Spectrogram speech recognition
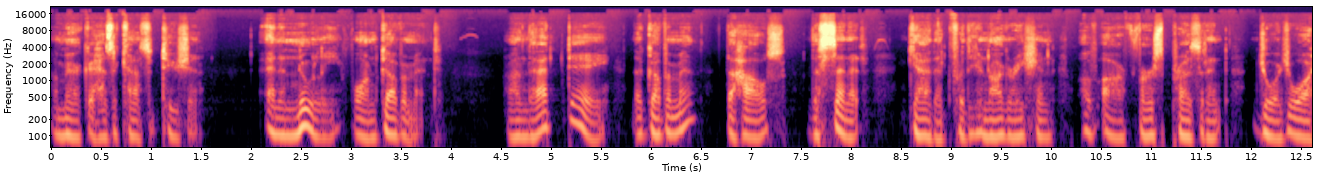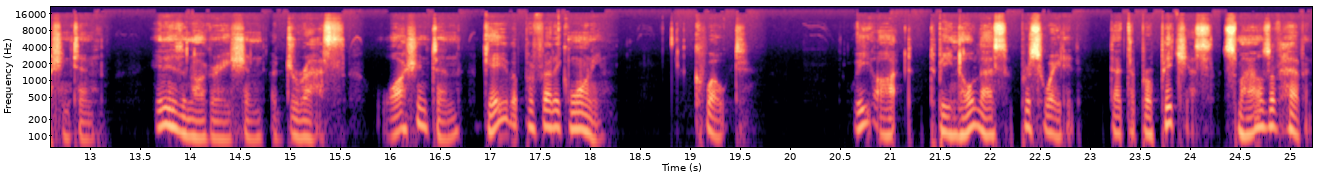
America has a constitution and a newly formed government. On that day, the government, the House, the Senate gathered for the inauguration of our first president, George Washington. In his inauguration address, Washington gave a prophetic warning. Quote, we ought to be no less persuaded that the propitious smiles of heaven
